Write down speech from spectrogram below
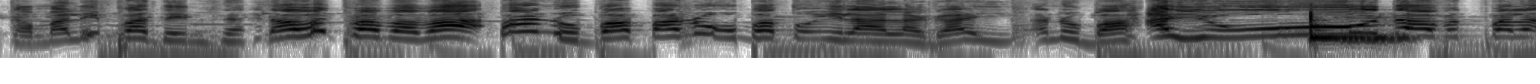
Teka, mali pa din. Dapat pa baba. Paano ba? Paano ko ba to ilalagay? Ano ba? Ayun! Dapat pala...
